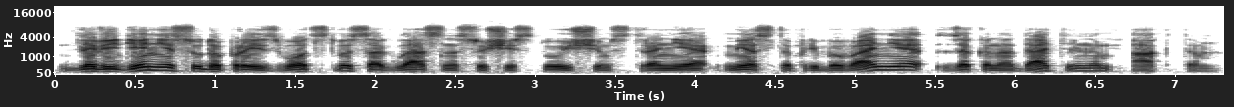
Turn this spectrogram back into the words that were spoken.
для ведения судопроизводства согласно существующим в стране места пребывания законодательным актам.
